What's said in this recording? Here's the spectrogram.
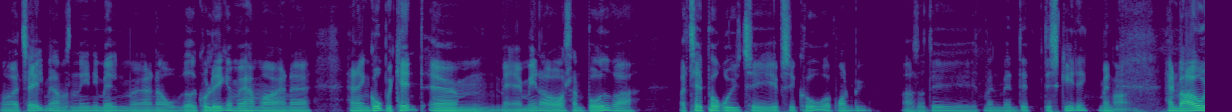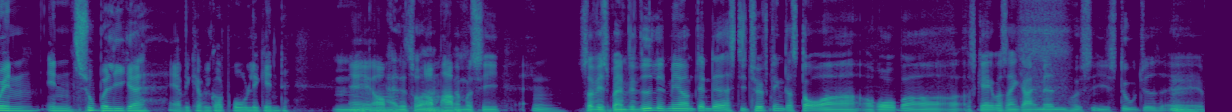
når jeg har talt med ham sådan ind imellem, øh, han har jo været kollega med ham, og han er, han er en god bekendt. Øhm, mm. Men jeg mener også, at han både var, var tæt på at ryge til FCK og Brøndby. Altså det, men, men det, det skete ikke. Men Nej. han var jo en, en Superliga, ja, vi kan vel godt bruge legende. Mm. Øh, om- ja, det tror jeg, om ham. man må sige. Mm. Så hvis man vil vide lidt mere om den der Stig Tøfting, der står og, og råber og, og, skaber sig en gang imellem hos, i studiet, Mm. øh,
